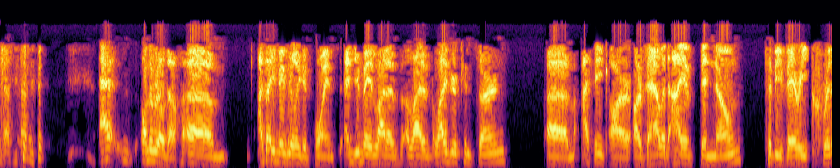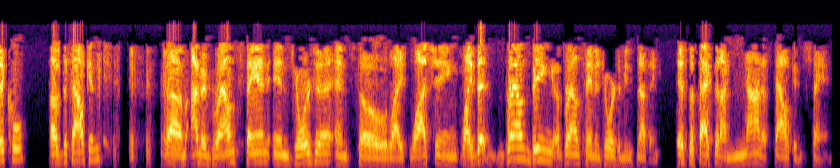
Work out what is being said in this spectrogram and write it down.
at, on the real though, um, I thought you made really good points, and you made a lot of a lot of a lot of your concerns. Um, I think are are valid. I have been known to be very critical of the Falcons. um, I'm a Browns fan in Georgia, and so like watching like that Brown being a Browns fan in Georgia means nothing. It's the fact that I'm not a Falcons fan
